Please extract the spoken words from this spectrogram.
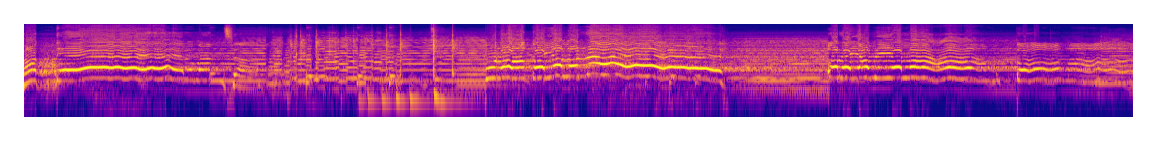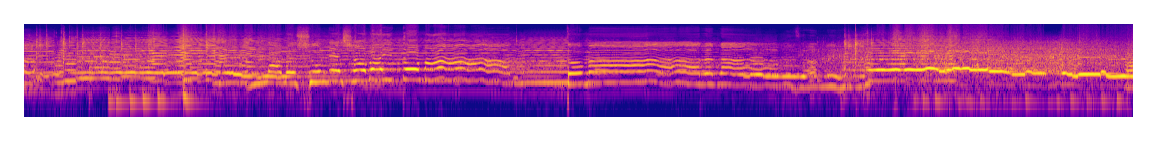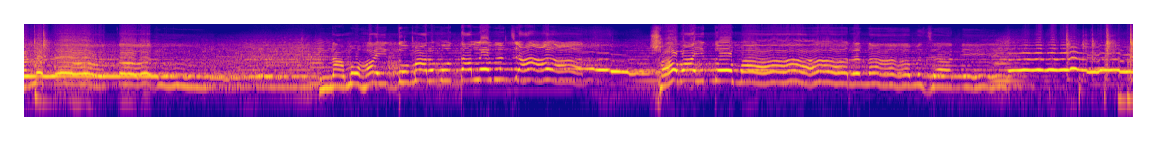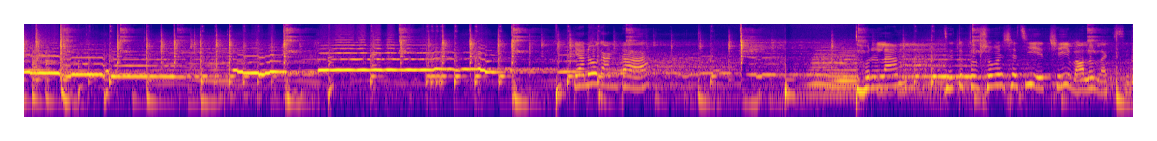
ভক্তের নাম হয় তোমার মোতালেব চান সবাই তোমার নাম জানে। কেন গানটা? ধরলাম, যেহেতু প্রথম এসেছি, এর এসেই ভালো লাগছে।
